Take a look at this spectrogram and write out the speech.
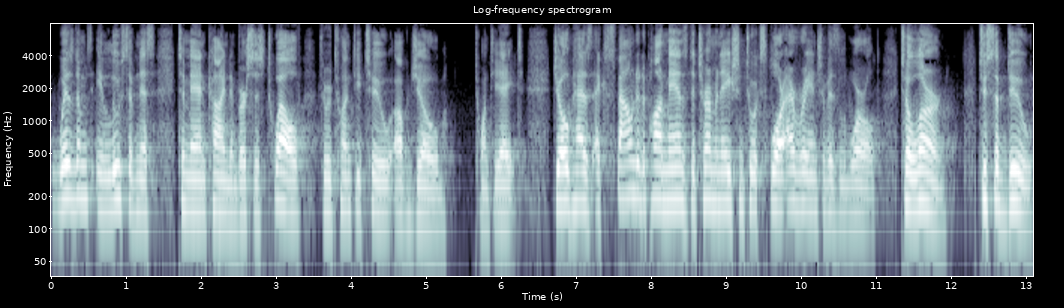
wisdom's elusiveness to mankind in verses 12 through 22 of Job 28. Job has expounded upon man's determination to explore every inch of his world, to learn, to subdue,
